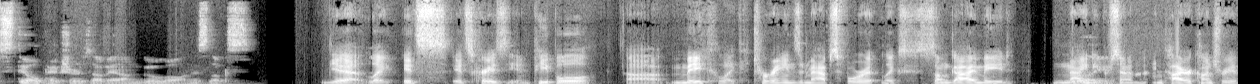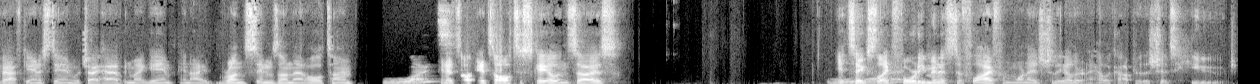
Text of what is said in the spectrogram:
still pictures of it on Google, and this looks yeah like it's it's crazy. And people uh make like terrains and maps for it. Like some guy made 90% of the entire country of afghanistan which i have in my game and i run sims on that all the time. What? and it's all it's all to scale in size. It takes like 40 minutes to fly from one edge to the other in a helicopter. This shit's huge.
